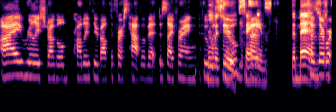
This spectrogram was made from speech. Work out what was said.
I really struggled probably through about the first half of it, deciphering who, Who was, was who. who? Same. The men. because there were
